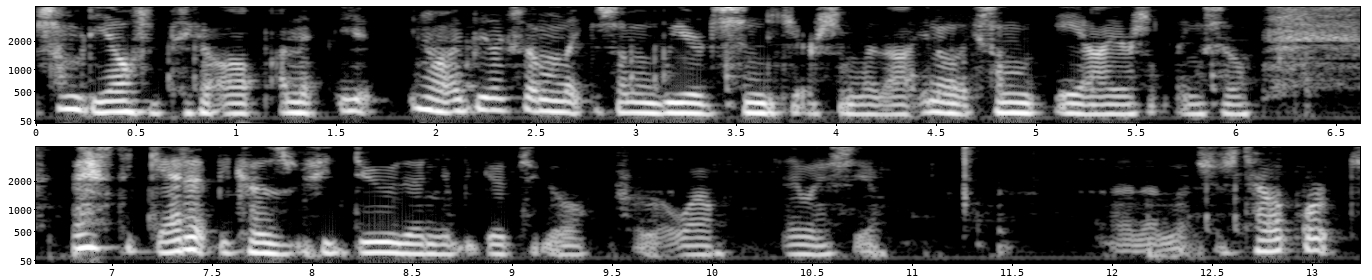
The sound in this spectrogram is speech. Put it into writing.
somebody else would pick it up, and it, you, you know, it'd be like some like some weird syndicate or something like that, you know, like some AI or something. So, best to get it because if you do, then you'll be good to go for a little while. Anyway, see ya. And then let's just teleport.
